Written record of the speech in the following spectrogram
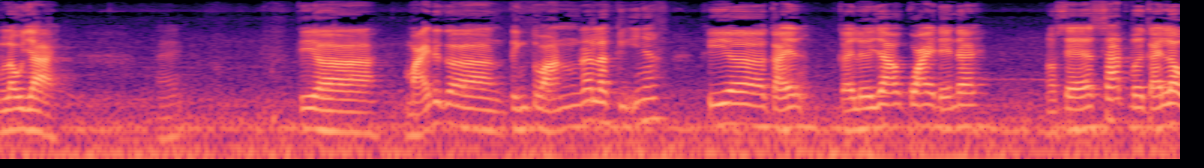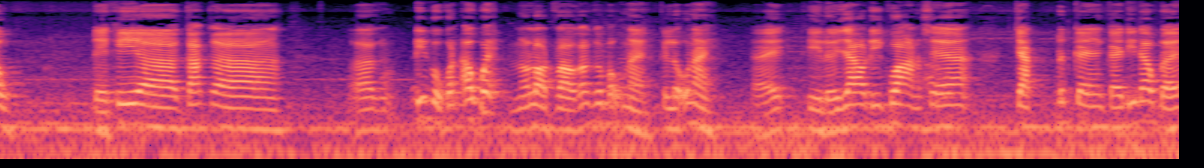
lâu dài. Đấy. thì uh, máy được uh, tính toán rất là kỹ nhá. Khi uh, cái cái lưới dao quay đến đây nó sẽ sát với cái lồng. Để khi uh, các uh, uh, đít của con ốc ấy nó lọt vào các cái bộng này cái lỗ này. Đấy thì lưới dao đi qua nó sẽ chặt đứt cái cái đít ốc đấy.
